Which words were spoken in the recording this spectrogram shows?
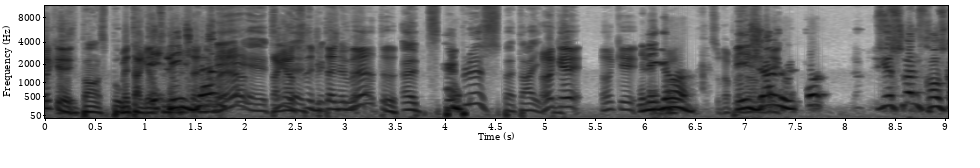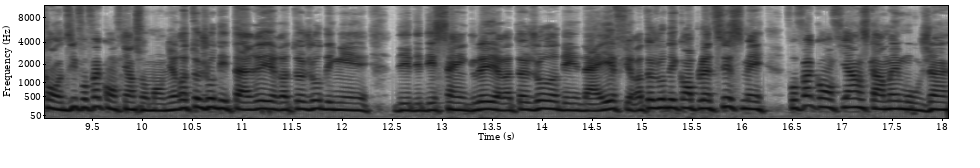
OK. Je pense pas. Mais t'as regardé les bulletins nouvelles? T'as regardé les bulletins nouvelles? Un petit peu plus, peut-être. OK, OK. Mais les gars, les gens, il y a souvent une phrase qu'on dit, il faut faire confiance au monde. Il y aura toujours des tarés, il y aura toujours des, des, des, cinglés, il y aura toujours des naïfs, il y aura toujours des complotistes, mais il faut faire confiance quand même aux gens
